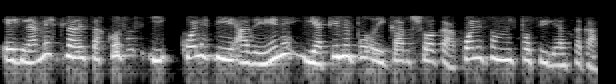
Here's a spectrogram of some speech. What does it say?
es la mezcla de esas cosas y cuál es mi ADN y a qué me puedo dedicar yo acá, cuáles son mis posibilidades acá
